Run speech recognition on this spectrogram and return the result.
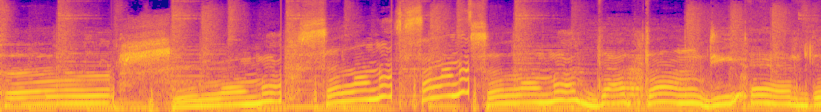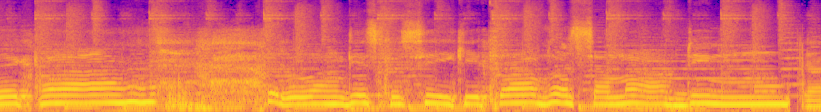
Selamat. Selamat, selamat, Selamat datang di RDK Ruang diskusi kita bersama Abdi Muda.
